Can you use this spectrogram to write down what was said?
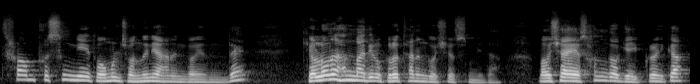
트럼프 승리에 도움을 줬느냐 하는 거였는데 결론은 한마디로 그렇다는 것이었습니다. 러시아의 선거 개입 그러니까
